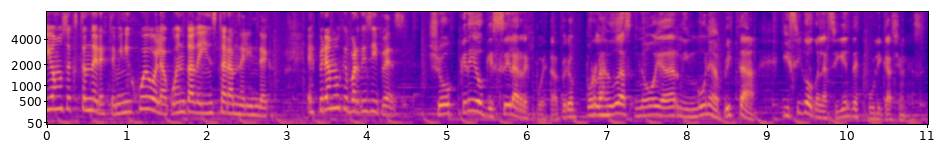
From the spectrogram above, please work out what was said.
Y vamos a extender este minijuego a la cuenta de Instagram del INDEC. Esperamos que participes. Yo creo que sé la respuesta, pero por las dudas no voy a dar ninguna pista y sigo con las siguientes publicaciones.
